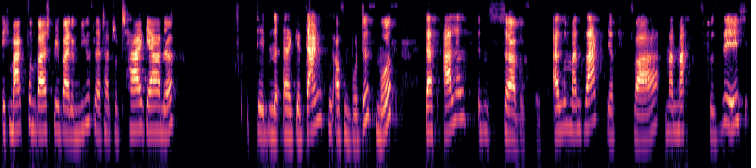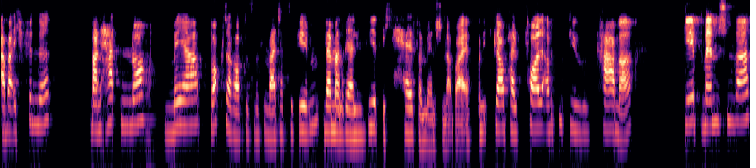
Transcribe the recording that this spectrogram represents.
ich mag zum Beispiel bei einem Newsletter total gerne den äh, Gedanken aus dem Buddhismus, dass alles im Service ist. Also man sagt jetzt zwar, man macht es für sich, aber ich finde, man hat noch mehr Bock darauf, das Wissen weiterzugeben, wenn man realisiert, ich helfe Menschen dabei. Und ich glaube halt voll an dieses Karma. Gib Menschen was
